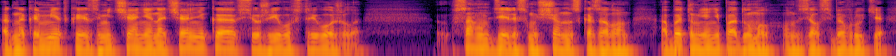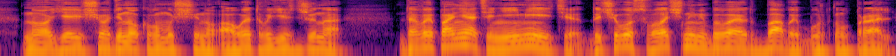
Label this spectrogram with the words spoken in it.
однако меткое замечание начальника все же его встревожило. «В самом деле», — смущенно сказал он, — «об этом я не подумал», — он взял себя в руки. «Но я ищу одинокого мужчину, а у этого есть жена». «Да вы понятия не имеете, до чего сволочными бывают бабы», — буркнул Праль.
